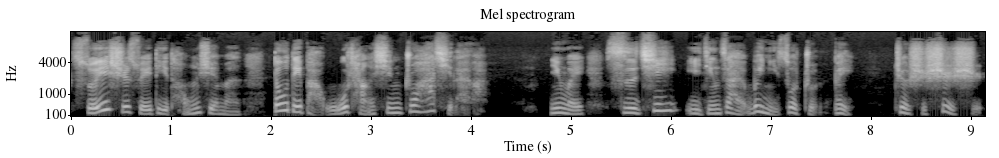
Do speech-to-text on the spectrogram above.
随时随地同学们都得把无常心抓起来啊！因为死期已经在为你做准备，这是事实。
